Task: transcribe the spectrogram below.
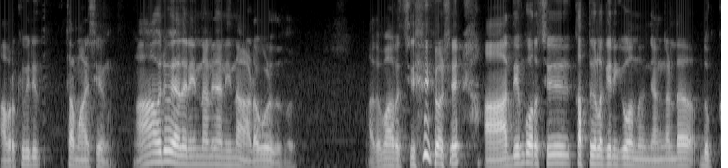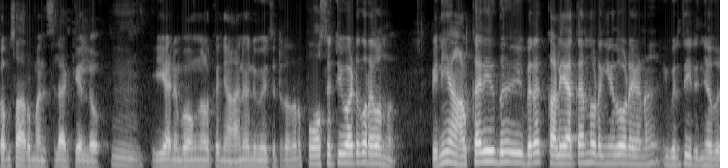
അവർക്ക് ഇവർ തമാശയാണ്. ആ ഒരു വേദനയിൽ നിന്നാണ് ഞാൻ ഈ നാടകം എഴുതുന്നത്. അത് മറിച്ച് പക്ഷെ ആദ്യം കുറച്ച് കത്തുകളൊക്കെ എനിക്ക് വന്നു. ഞങ്ങളുടെ ദുഃഖം സാറ് മനസ്സിലാക്കിയല്ലോ. ഈ അനുഭവങ്ങൾക്ക് ഞാൻ അനുഭവിച്ചിട്ടുണ്ട് പോസിറ്റീവായിട്ട് കുറേ വന്നു. പിന്നെ ഈ ആൾക്കാർ ഇത് ഇവരെ കളിയാക്കാൻ തുടങ്ങിയതോടെയാണ് ഇവർ തിരിഞ്ഞത്.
